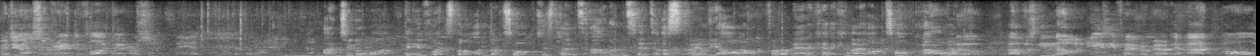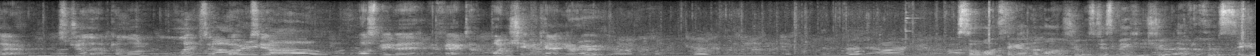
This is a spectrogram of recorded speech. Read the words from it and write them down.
We do also grade the flag wavers. And do you know what, Dave? Let's not undertalk just how talented Australia are. For America to come out on top in that Oh one. no, that was not an easy fight for America at all there. Australia have come on leaps and bounds here. Must be the effect of punching the kangaroo. So once again, the marshal's just making sure everything's safe,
